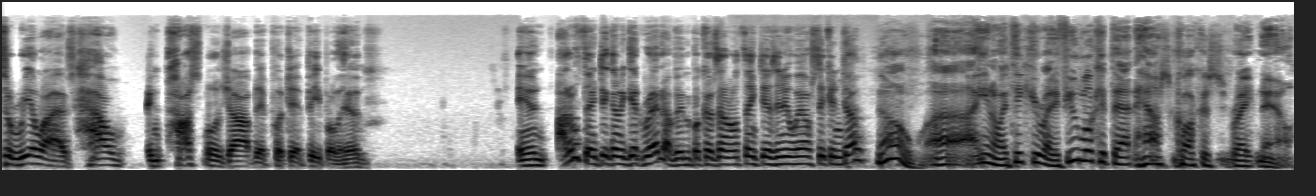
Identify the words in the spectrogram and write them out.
to realize how impossible a job they put their people in. And I don't think they're going to get rid of him because I don't think there's anywhere else they can go. No, uh, you know, I think you're right. If you look at that House caucus right now,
